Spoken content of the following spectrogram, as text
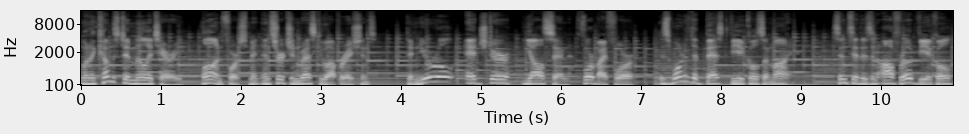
When it comes to military, law enforcement, and search and rescue operations, the Nurol Ejder Yalçın 4x4 is one of the best vehicles in mind. Since it is an off-road vehicle,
